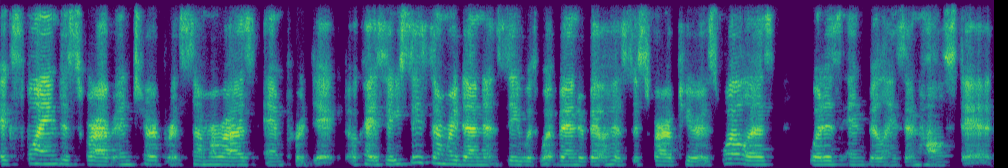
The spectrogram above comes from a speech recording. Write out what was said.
explain, describe, interpret, summarize, and predict. Okay, so you see some redundancy with what Vanderbilt has described here as well as what is in Billings and Halstead.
